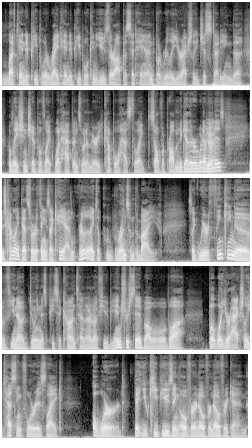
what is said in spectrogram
left-handed people or right-handed people can use their opposite hand but really you're actually just studying the relationship of like what happens when a married couple has to like solve a problem together or whatever it Yeah. is. It's kind of like that sort of thing. It's like hey i'd really like to run something by you. It's like we were thinking of you know doing this piece of content. I don't know if you'd be interested blah blah blah blah. But what you're actually testing for is like a word that you keep using over and over and over again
